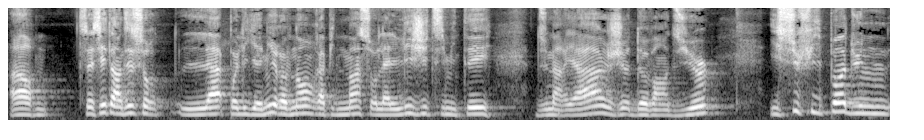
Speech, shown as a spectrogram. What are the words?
Alors, ceci étant dit sur la polygamie, revenons rapidement sur la légitimité du mariage devant Dieu. Il suffit pas d'une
